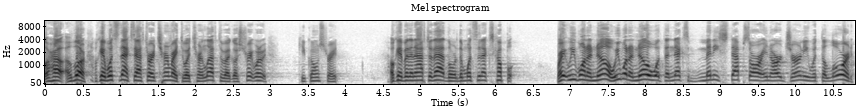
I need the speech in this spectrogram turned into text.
Lord, how, Lord, okay, what's next after I turn right? Do I turn left? Do I go straight? What, keep going straight. Okay, but then after that, Lord, then what's the next couple? Right? We want to know. We want to know what the next many steps are in our journey with the Lord.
